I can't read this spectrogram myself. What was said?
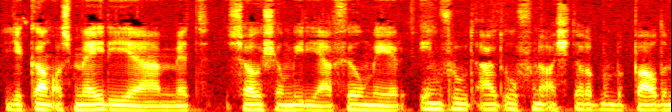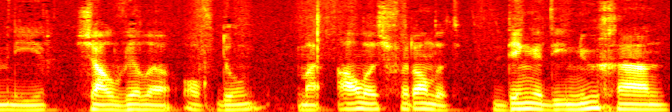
je kan als media met social media veel meer invloed uitoefenen als je dat op een bepaalde manier zou willen of doen. Maar alles verandert. Dingen die nu gaan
